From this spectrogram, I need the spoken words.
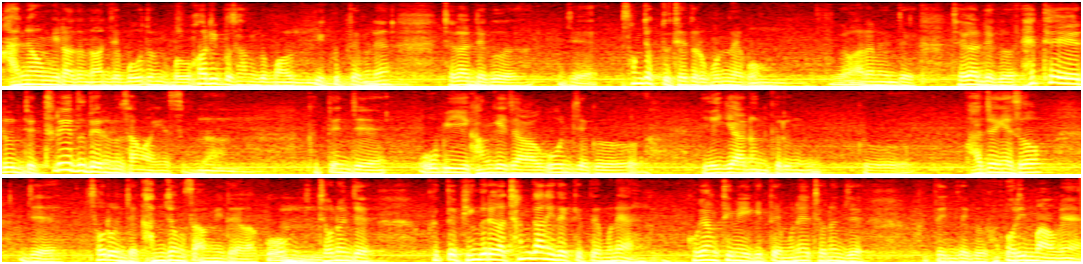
간염이라든가 이제 모든 뭐 허리 부상도 뭐 있기 때문에 제가 이제 그 이제 성적도 제대로 못 내고 그 말하면 이제 제가 이제 그 해태로 이제 트레이드 되는 상황이었습니다. 그때 이제 오비 관계자하고 이제 그 얘기하는 그런 그 과정에서 이제 서로 이제 감정 싸움이 돼갖고 저는 이제 그때 빙그레가 창단이 됐기 때문에 고향 팀이기 때문에 저는 이제 그때 이제 그 어린 마음에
